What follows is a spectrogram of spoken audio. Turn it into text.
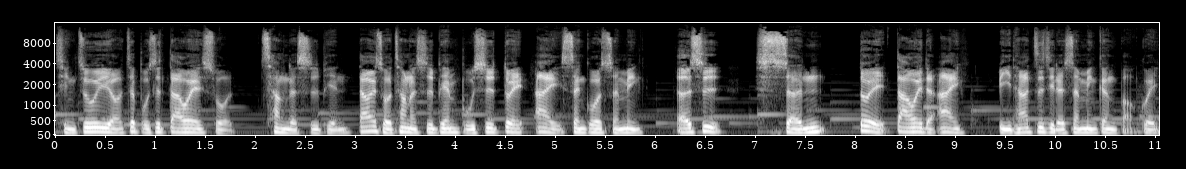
请注意哦，这不是大卫所唱的诗篇。大卫所唱的诗篇不是对爱胜过生命，而是神对大卫的爱比他自己的生命更宝贵。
